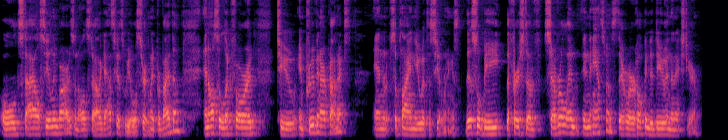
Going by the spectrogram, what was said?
old style sealing bars and old style gaskets, we will certainly provide them and also look forward to improving our products and supplying you with the seal rings. This will be the first of several enhancements that we're hoping to do in the next year.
